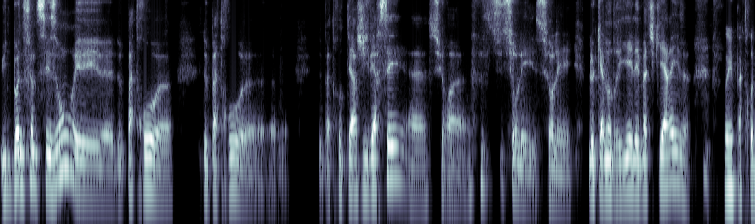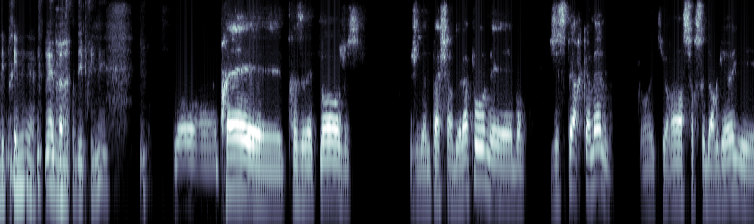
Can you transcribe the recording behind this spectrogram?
une bonne fin de saison et de pas trop, de pas trop, de pas trop tergiverser sur, sur, les, sur les, le calendrier et les matchs qui arrivent. Oui, pas trop déprimé. ouais, pas trop déprimé après, très honnêtement, je ne donne pas cher de la peau, mais bon, j'espère quand même qu'il y aura un sursaut d'orgueil et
